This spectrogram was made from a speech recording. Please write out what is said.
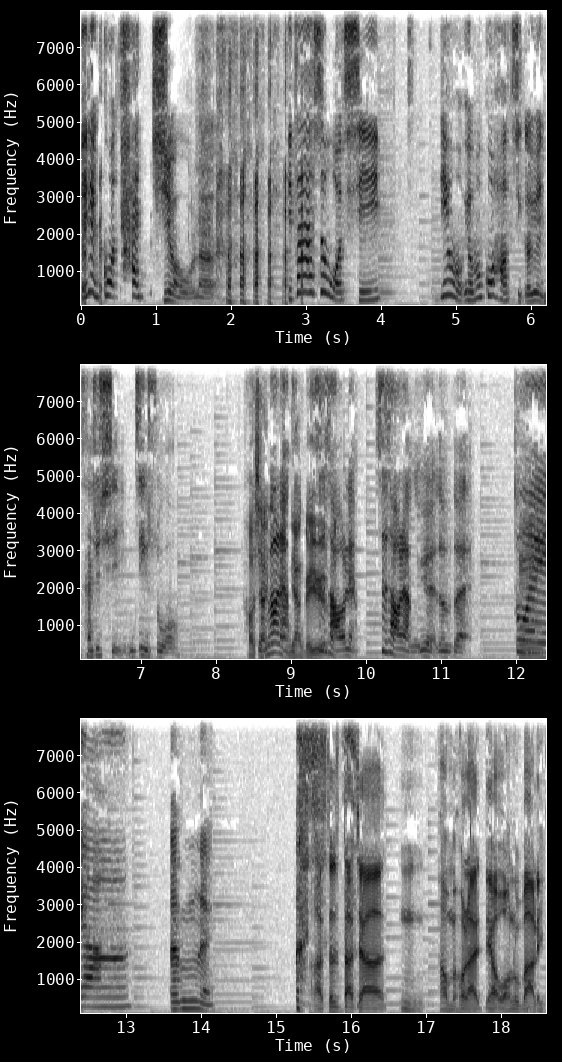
有点过太久了。你大概是我骑，因为我有没有过好几个月你才去骑？你自己说，好像有没有两两个月？至少两至少两个月，对不对？对呀、啊，嗯嘞，好了，这是大家 嗯，好，我们后来聊网络霸凌。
